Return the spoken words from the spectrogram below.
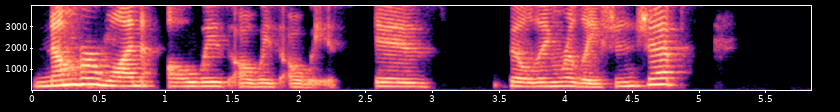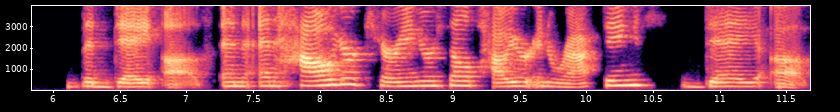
Number one, always, always, always is building relationships the day of and and how you're carrying yourself how you're interacting day of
